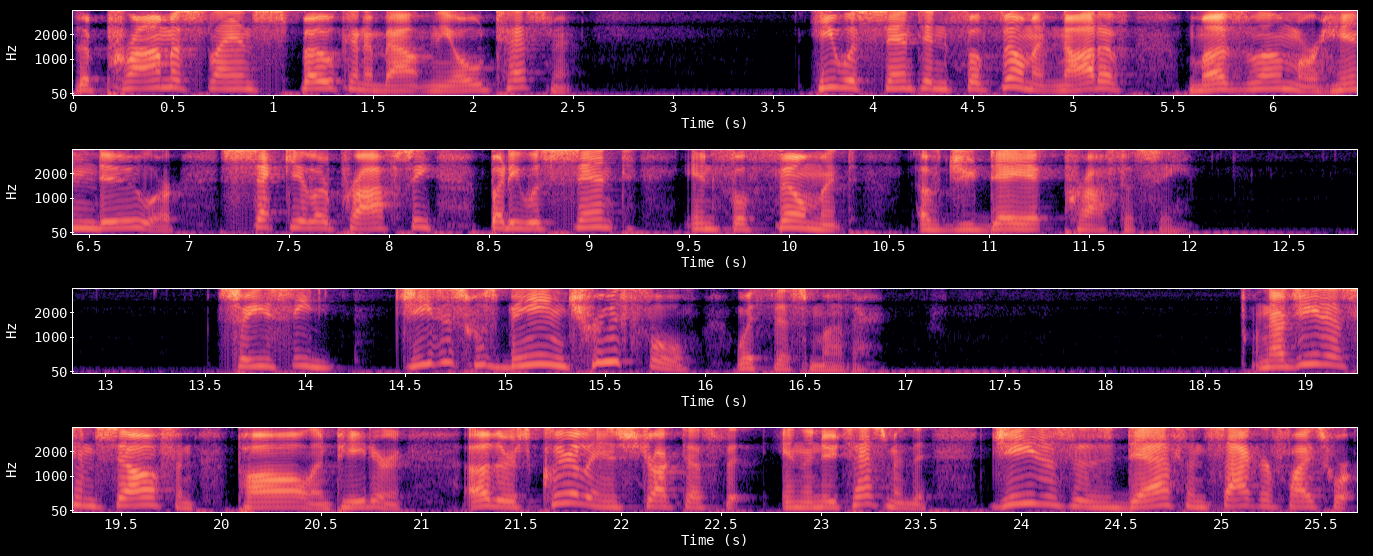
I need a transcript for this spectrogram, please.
the promised land spoken about in the Old Testament. He was sent in fulfillment, not of Muslim or Hindu or secular prophecy, but he was sent in fulfillment of Judaic prophecy. So you see, Jesus was being truthful with this mother. Now, Jesus himself and Paul and Peter and others clearly instruct us that in the New Testament that Jesus' death and sacrifice were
